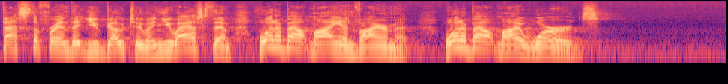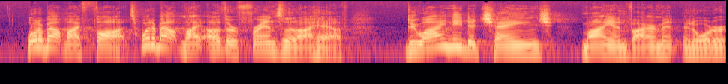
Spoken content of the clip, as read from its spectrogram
That's the friend that you go to and you ask them, what about my environment? What about my words? What about my thoughts? What about my other friends that I have? Do I need to change my environment in order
